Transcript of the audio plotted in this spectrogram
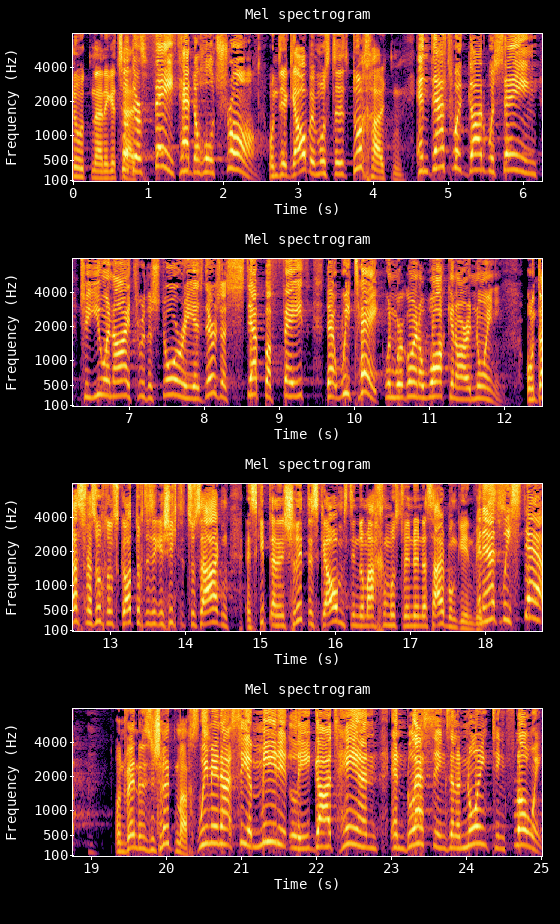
Minuten, einige So their Zeit. faith had to hold strong. Und ihr Glaube musste durchhalten. And that's what God was saying to you and I through the story is there's a step of faith that we take when we're going to walk in our anointing. Und das versucht uns Gott durch diese Geschichte zu sagen. Es gibt einen Schritt des Glaubens, den du machen musst, wenn du in der Salbung gehen And as willst. we step, Und wenn du diesen Schritt machst, we may not see immediately God's hand and blessings and anointing flowing.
